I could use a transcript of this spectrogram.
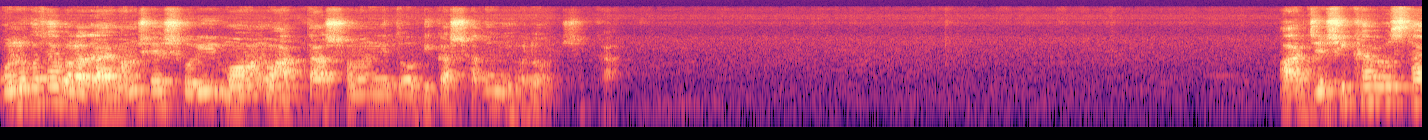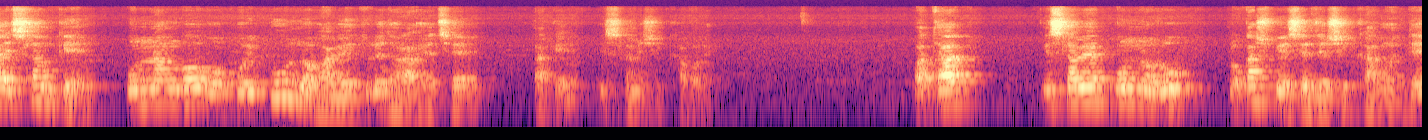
অন্য কথায় বলা যায়, মানুষের শরীর, মন ও আত্মার সমন্বিত বিকাশ সাধনই হলো শিক্ষা। আর যে শিক্ষা ব্যবস্থা ইসলামকে পূর্ণাঙ্গ ও পরিপূর্ণভাবে তুলে ধরা হয়েছে, তাকে ইসলামী শিক্ষা বলে। অর্থাৎ ইসলামের পূর্ণ রূপ প্রকাশ পেয়েছে যে শিক্ষার মধ্যে,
